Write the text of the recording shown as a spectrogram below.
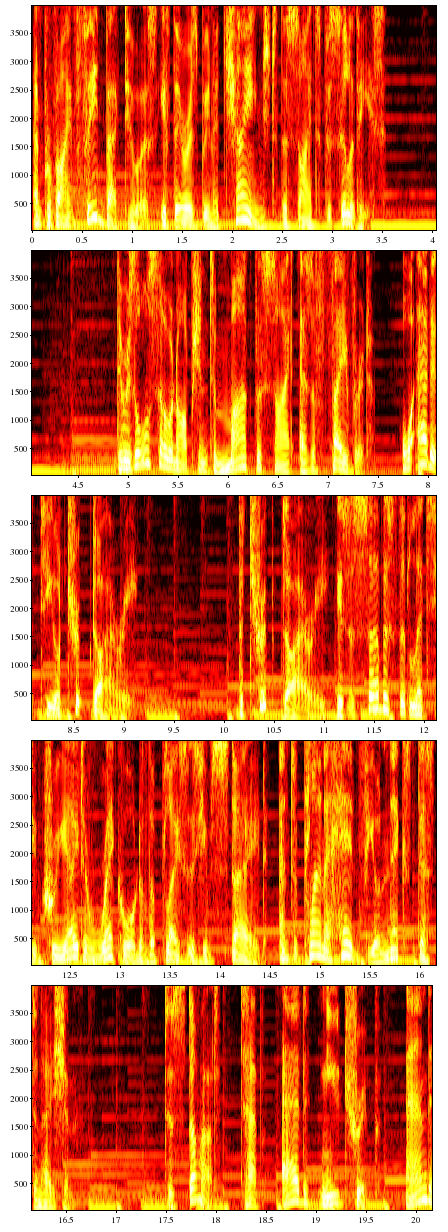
and provide feedback to us if there has been a change to the site's facilities. There is also an option to mark the site as a favourite or add it to your trip diary. The Trip Diary is a service that lets you create a record of the places you've stayed and to plan ahead for your next destination. To start, tap Add New Trip and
